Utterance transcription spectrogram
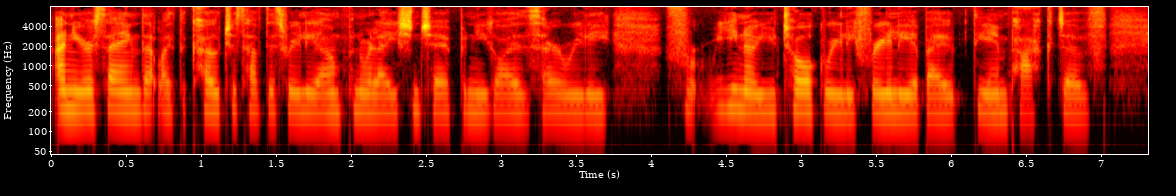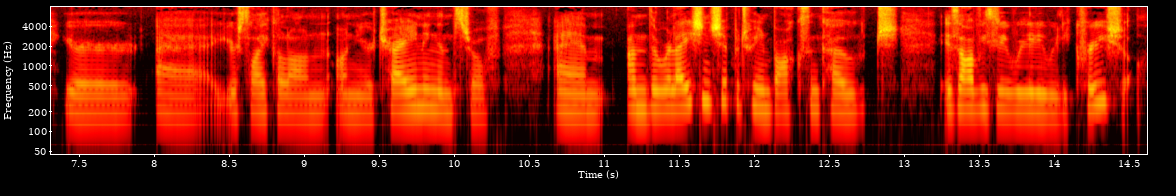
And you're saying that like the coaches have this really open relationship, and you guys are really, fr- you know, you talk really freely about the impact of your uh, your cycle on on your training and stuff. Um, and the relationship between box and coach is obviously really really crucial.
